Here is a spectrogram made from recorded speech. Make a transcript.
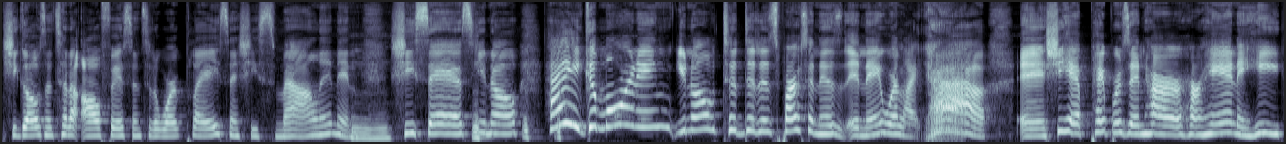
she goes into the office into the workplace and she's smiling and she says you know hey good morning you know to, to this person is and they were like ah and she had papers in her her hand and he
